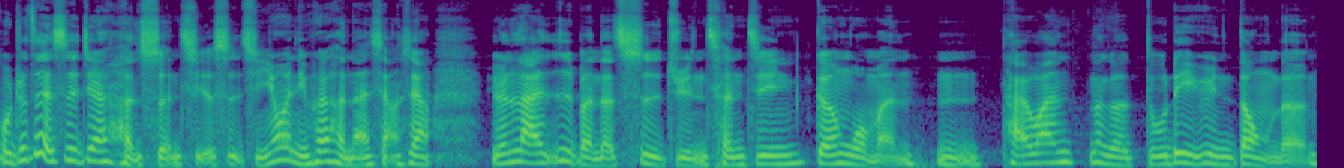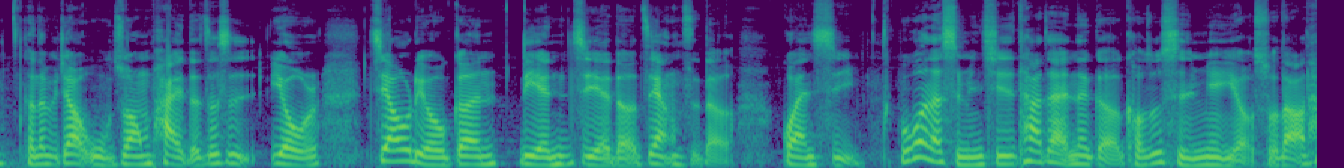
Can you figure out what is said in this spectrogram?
我觉得这也是一件很神奇的事情，因为你会很难想象，原来日本的赤军曾经跟我们嗯台湾那个独立运动的可能比较武装派的，这是有交流跟连接的这样子的关系。不过呢，史明其实他在那个口述史里面也有说到，他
